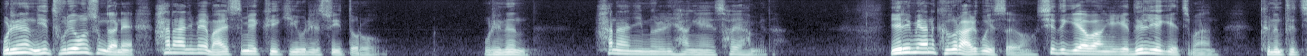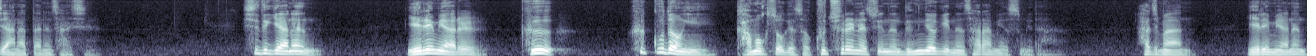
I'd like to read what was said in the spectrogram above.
우리는 이 두려운 순간에 하나님의 말씀에 귀 기울일 수 있도록 우리는 하나님을 향해 서야 합니다. 예레미야는 그걸 알고 있어요. 시드기야 왕에게 늘 얘기했지만 그는 듣지 않았다는 사실. 시드기야는 예레미야를 그 흙구덩이 감옥 속에서 구출해낼 수 있는 능력이 있는 사람이었습니다. 하지만 예레미야는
